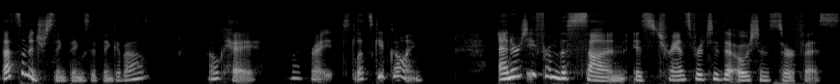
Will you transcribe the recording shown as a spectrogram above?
that's some interesting things to think about. Okay, all right, let's keep going. Energy from the sun is transferred to the ocean surface.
